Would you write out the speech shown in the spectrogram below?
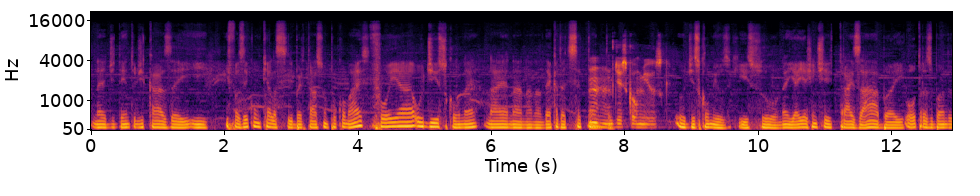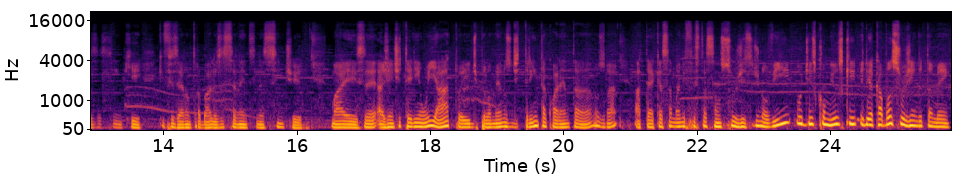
né, de dentro de casa e, e e fazer com que ela se libertasse um pouco mais foi a, o disco, né? Na, na, na, na década de 70. Uhum, disco music. O disco music, isso, né? E aí a gente traz ABBA e outras bandas assim que, que fizeram trabalhos excelentes nesse sentido. Mas é, a gente teria um hiato aí de pelo menos de 30, 40 anos, né? Até que essa manifestação surgisse de novo. E o disco music, ele acabou surgindo também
